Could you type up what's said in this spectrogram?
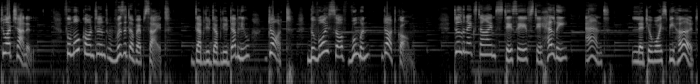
to our channel. For more content, visit our website www.thevoiceofwoman.com. Till the next time, stay safe, stay healthy, and let your voice be heard.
